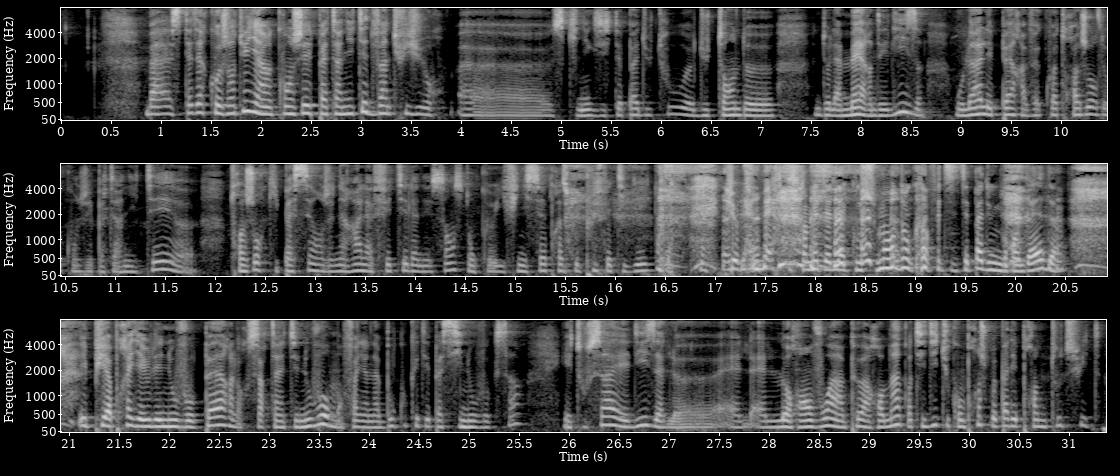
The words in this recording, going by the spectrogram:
Bah, C'est-à-dire qu'aujourd'hui, il y a un congé paternité de 28 jours, euh, ce qui n'existait pas du tout euh, du temps de, de la mère d'Élise, où là, les pères avaient quoi Trois jours de congé paternité, euh, trois jours qui passaient en général à fêter la naissance, donc euh, ils finissaient presque plus fatigués que, que la mère qui se remettait de l'accouchement, donc en fait, c'était pas d'une grande aide. Et puis après, il y a eu les nouveaux pères, alors certains étaient nouveaux, mais enfin, il y en a beaucoup qui n'étaient pas si nouveaux que ça. Et tout ça, Élise, elle, elle, elle, le renvoie un peu à Romain quand il dit Tu comprends, je peux pas les prendre tout de suite.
